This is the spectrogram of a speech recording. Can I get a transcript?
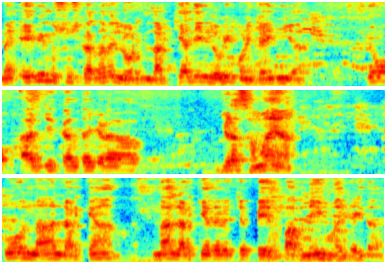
ਮੈਂ ਇਹ ਵੀ ਮਹਿਸੂਸ ਕਰਦਾ ਵੀ ਲੜਕਿਆਂ ਦੀ ਵੀ ਲੋਹੜੀ ਪਾਉਣੀ ਚਾਹੀਦੀ ਆ। ਕਿਉਂ? ਅੱਜ ਕੱਲ ਦਾ ਜਿਹੜਾ ਜਿਹੜਾ ਸਮਾਂ ਆ ਉਹ ਨਾ ਲੜਕਿਆਂ ਨਾ ਲੜਕੀਆਂ ਦੇ ਵਿੱਚ ਭੇਦਭਾਵ ਨਹੀਂ ਹੋਣਾ ਚਾਹੀਦਾ।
